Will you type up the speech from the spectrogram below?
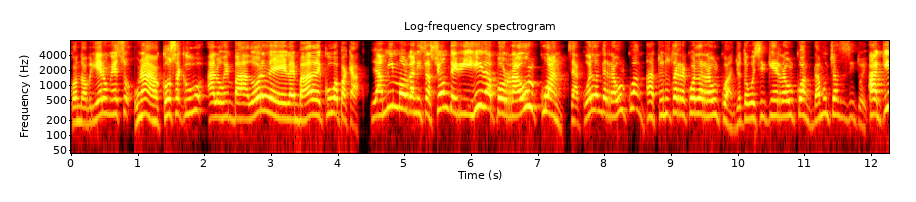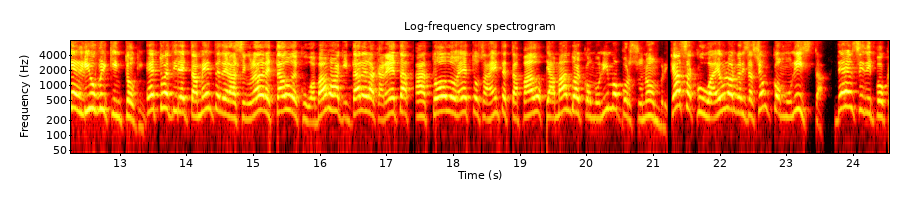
cuando abrieron eso, una cosa que hubo, a los embajadores de la Embajada de Cuba para acá. La misma organización dirigida por Raúl Juan. ¿Se acuerdan de Raúl Juan? Ah, tú no te recuerdas de Raúl Juan. Yo te voy a decir quién es Raúl Juan. Dame un chancecito ahí. Aquí en Louisville, Talking. Esto es directamente de la seguridad del Estado de Cuba. Vamos a quitarle la careta a todos estos agentes tapados llamando al comunismo por su nombre. Casa Cuba es una organización comunista. Déjense de hipocresía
